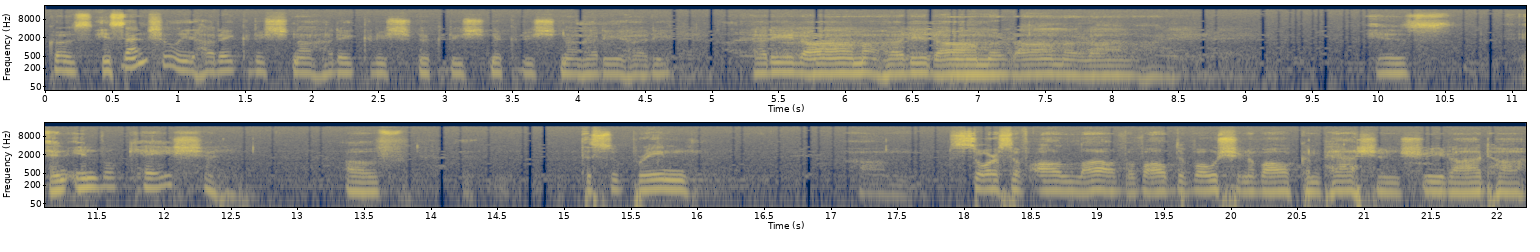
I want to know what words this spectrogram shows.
Because essentially, Hare Krishna, Hare Krishna, Krishna Krishna, Hare Hare, Hare Rama, Hare Rama, Rama Rama, Hare, is an invocation of the supreme um, source of all love, of all devotion, of all compassion, Sri Radha,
